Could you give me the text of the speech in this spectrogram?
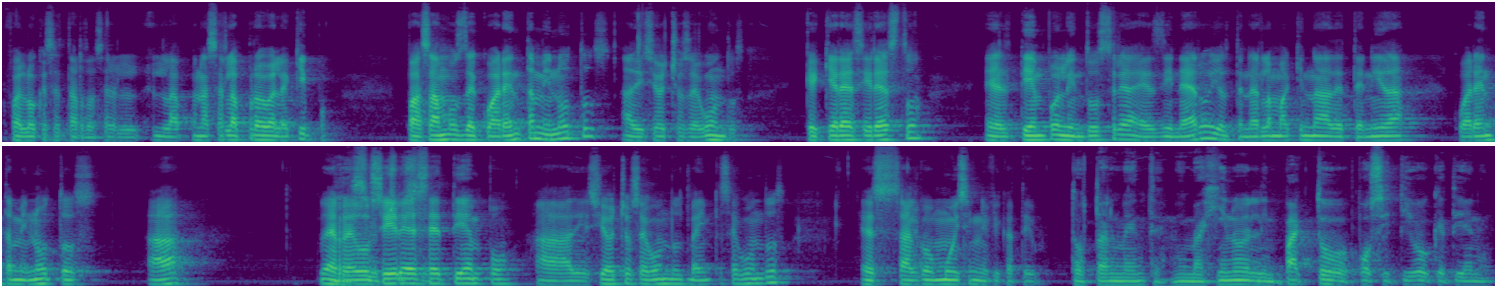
fue lo que se tardó hacer el- la- en hacer la prueba del equipo. Pasamos de 40 minutos a 18 segundos. ¿Qué quiere decir esto? El tiempo en la industria es dinero y el tener la máquina detenida 40 minutos a de 18, reducir sí. ese tiempo a 18 segundos, 20 segundos, es algo muy significativo. Totalmente. Me imagino el impacto positivo que tiene.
